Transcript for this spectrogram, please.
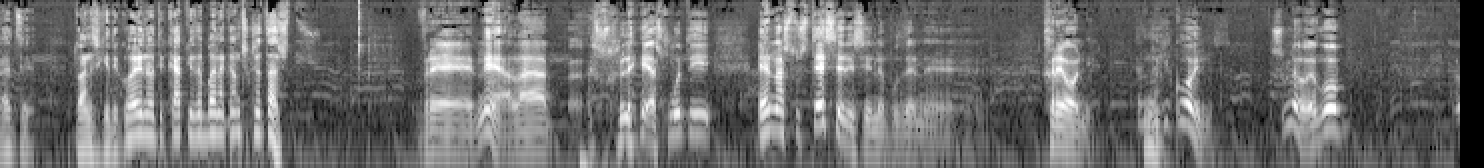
Έτσι. Το ανησυχητικό είναι ότι κάποιοι δεν πάνε να κάνουν τις εξετάσεις τους. Βρε, ναι, αλλά ε, σου λέει ας πούμε ότι ένας στους τέσσερις είναι που δεν ε, χρεώνει. Ε, Ναι. Λογικό είναι. Σου λέω, εγώ ε,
